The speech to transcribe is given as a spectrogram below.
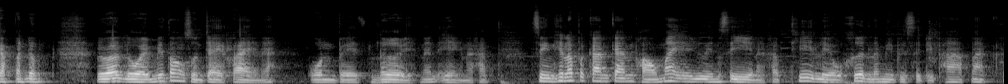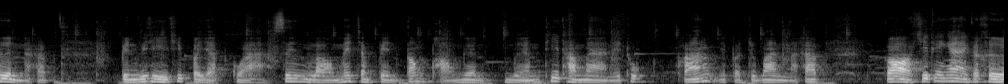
กับมนุษย์หรือว่าโดยไม่ต้องสนใจใครนะโอนไปเลยนั่นเองนะครับ สิ่งที่รับประกันการเผาไหม้ LUNC นะครับที่เร็วขึ้นและมีประสิทธิภาพมากขึ้นนะครับ เป็นวิธีที่ประหยัดกว่า ซึ่งเราไม่จำเป็นต้องเผาเงินเหมือนที่ทำมาในทุกครั้งในปัจจุบันนะครับ ก็คิดง่ายๆก็คือ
